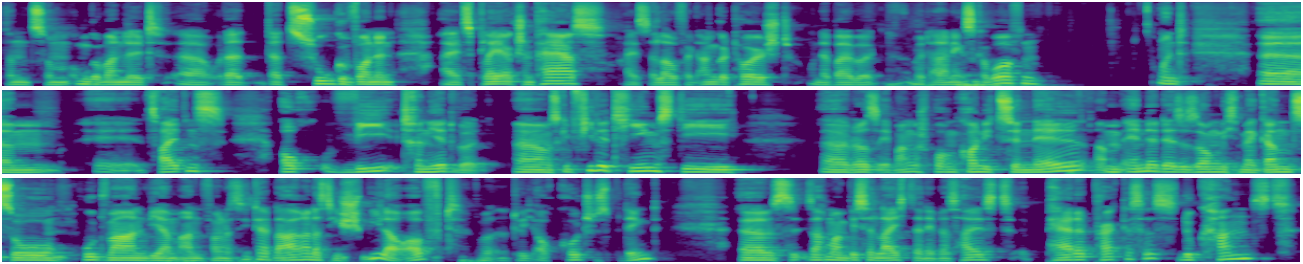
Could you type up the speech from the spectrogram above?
dann zum umgewandelt äh, oder dazu gewonnen als Play-Action-Pass, heißt, der Lauf wird angetäuscht und der Ball wird, wird allerdings geworfen. Und ähm, äh, zweitens auch, wie trainiert wird. Äh, es gibt viele Teams, die, äh, du hast es eben angesprochen, konditionell am Ende der Saison nicht mehr ganz so gut waren wie am Anfang. Das liegt halt daran, dass die Spieler oft, natürlich auch Coaches bedingt, äh, sag mal ein bisschen leichter nehmen. Das heißt, padded practices. Du kannst,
